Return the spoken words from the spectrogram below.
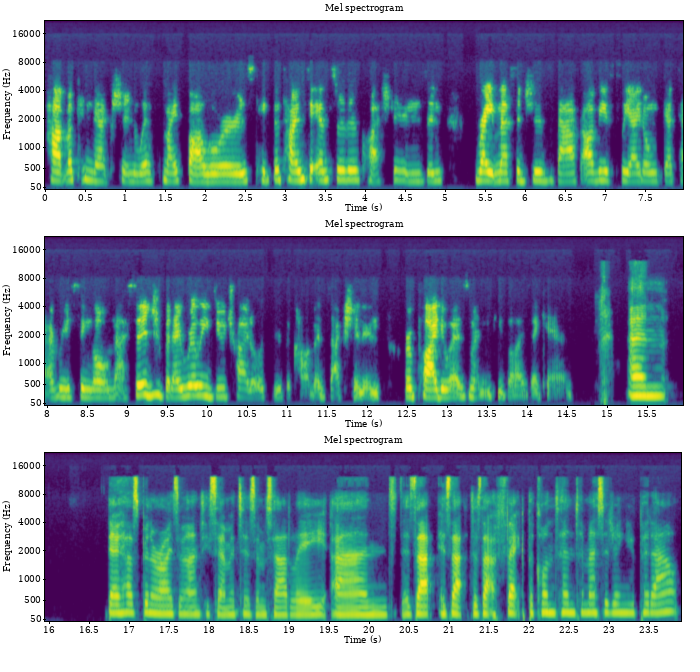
have a connection with my followers, take the time to answer their questions and write messages back. Obviously, I don't get to every single message, but I really do try to look through the comment section and reply to as many people as I can. And there has been a rise of anti-Semitism, sadly, and is that is that does that affect the content and messaging you put out?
